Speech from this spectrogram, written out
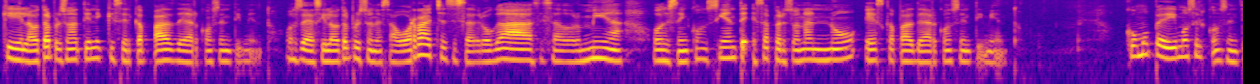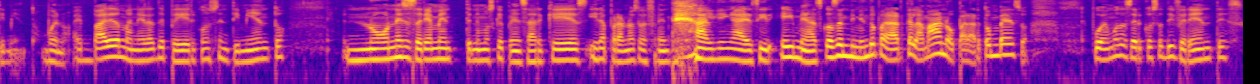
que la otra persona tiene que ser capaz de dar consentimiento. O sea, si la otra persona está borracha, si está drogada, si está dormida o está inconsciente, esa persona no es capaz de dar consentimiento. ¿Cómo pedimos el consentimiento? Bueno, hay varias maneras de pedir consentimiento no necesariamente tenemos que pensar que es ir a pararnos al frente de alguien a decir, hey, me das consentimiento para darte la mano, para darte un beso. Podemos hacer cosas diferentes,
